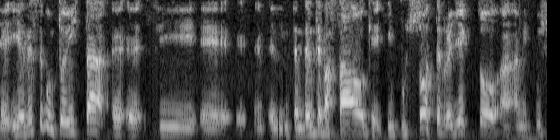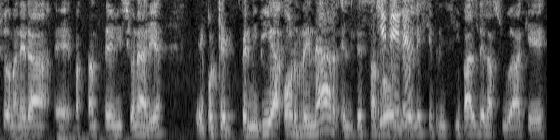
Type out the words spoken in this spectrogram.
Eh, y desde ese punto de vista, eh, eh, si el intendente pasado que, impulsó este proyecto, a, mi juicio, de manera bastante visionaria, porque permitía ordenar el desarrollo del eje principal de la ciudad, que es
